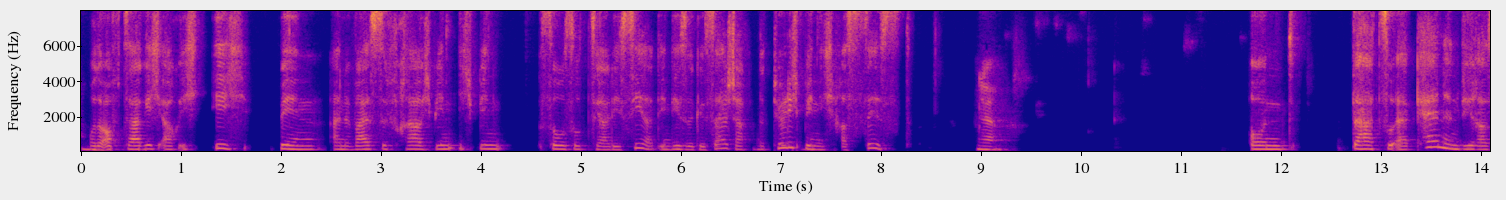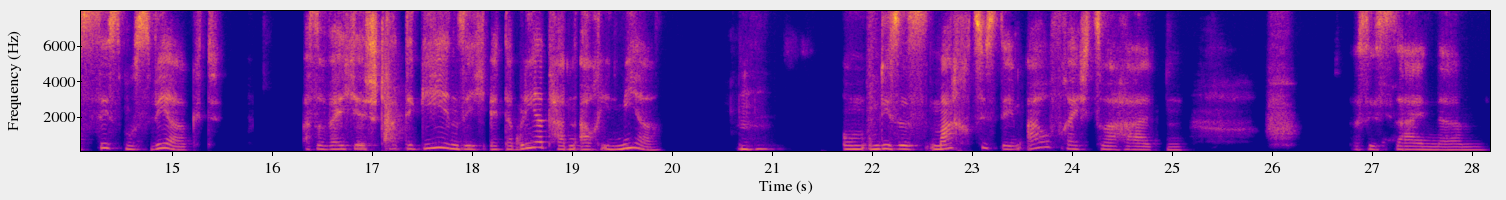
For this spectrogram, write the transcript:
Mhm. Oder oft sage ich auch, ich, ich bin eine weiße Frau, ich bin, ich bin so sozialisiert in dieser Gesellschaft. Natürlich bin ich Rassist. Ja. Und da zu erkennen, wie Rassismus wirkt, also welche Strategien sich etabliert haben, auch in mir, mhm. um, um dieses Machtsystem aufrechtzuerhalten, das ist ein, ähm,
